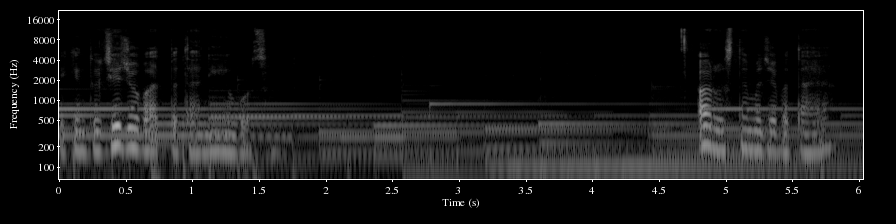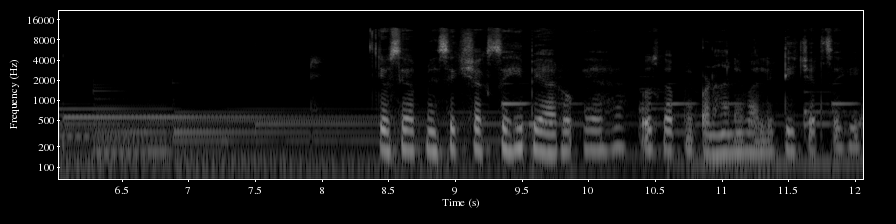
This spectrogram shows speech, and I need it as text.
लेकिन तुझे जो बात बतानी है वो सुन। और उसने मुझे बताया कि उसे अपने शिक्षक से ही प्यार हो गया है, उसको अपने पढ़ाने वाले टीचर से ही।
